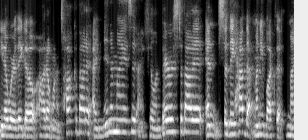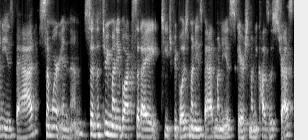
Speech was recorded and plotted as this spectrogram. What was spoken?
you know, where they go, oh, I don't want to talk about it. I minimize it. I feel embarrassed about it. And so they have that money block that money is bad somewhere in them. So the three money blocks that I teach people is money is bad, money is scarce, money causes stress.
